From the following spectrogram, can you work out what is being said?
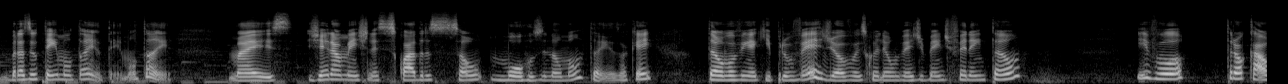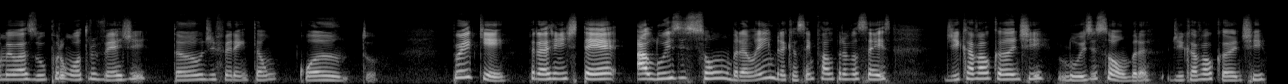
No Brasil tem montanha? Tem montanha. Mas geralmente nesses quadros são morros e não montanhas, ok? Então, eu vou vir aqui para o verde, ó, vou escolher um verde bem diferentão. E vou trocar o meu azul por um outro verde tão diferentão quanto. Por quê? Para a gente ter a luz e sombra. Lembra que eu sempre falo para vocês de Cavalcante, luz e sombra. De Cavalcante,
